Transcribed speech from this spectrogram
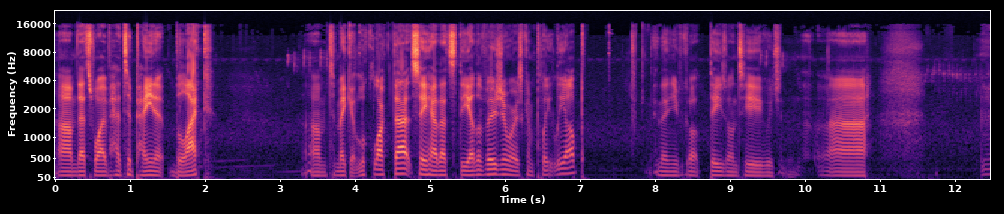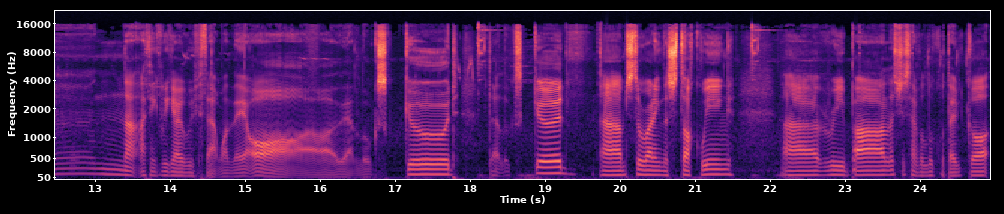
Um, that's why I've had to paint it black um, to make it look like that. See how that's the other version where it's completely up? And then you've got these ones here, which... Uh, uh, nah, I think we go with that one there. Oh, that looks good. That looks good. Um, I'm still running the stock wing. Uh, rear bar. Let's just have a look what they've got.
